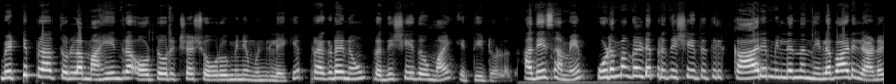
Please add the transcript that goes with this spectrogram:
വെട്ടിപ്രാർത്തുള്ള മഹീന്ദ്ര ഓട്ടോറിക്ഷ ഷോറൂമിന് മുന്നിലേക്ക് പ്രകടനവും പ്രതിഷേധവുമായി എത്തിയിട്ടുള്ളത്. അതേസമയം ഉടമകളുടെ പ്രതിഷേധത്തിൽ കാര്യമില്ലെന്ന നിലപാടിലാണ്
